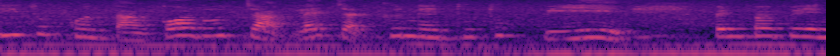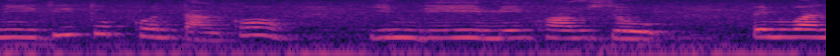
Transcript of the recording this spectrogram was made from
ที่ทุกคนต่างก็รู้จักและจัดขึ้นในทุกๆปี เป็นประเพณีที่ทุกคนต่างก็ยินดีมีความสุข เป็นวัน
